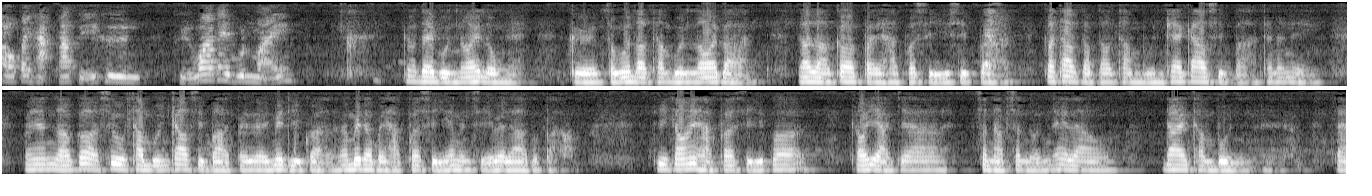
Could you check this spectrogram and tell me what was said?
เอาไปหักภาษีคืน ถือว่าได้บุญไหม ก็ได้บุญน้อยลงไงคือสมมติเราทำบุญร้อยบาท แล้วเราก็ไปหักภาษีสิบบาท ก็เท่ากับเราทำบุญแค่เก้าสิบบาทเท่านั้นเอง เพราะฉะนั้นเราก็สู้ทำบุญเก้าสิบบาทไปเลยไม่ดีกว่าแล้วไม่ต้องไปหักภาษีให้มันเสียเวลาเปล่าๆที่เขาให้หักภาษีเพราะเขาอยากจะสนับสนุนให้เราได้ทำบุญ แต่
